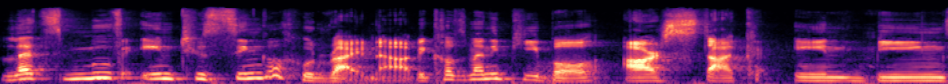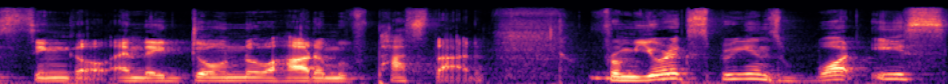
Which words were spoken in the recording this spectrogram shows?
Let's move into singlehood right now because many people are stuck in being single and they don't know how to move past that. From your experience, what is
